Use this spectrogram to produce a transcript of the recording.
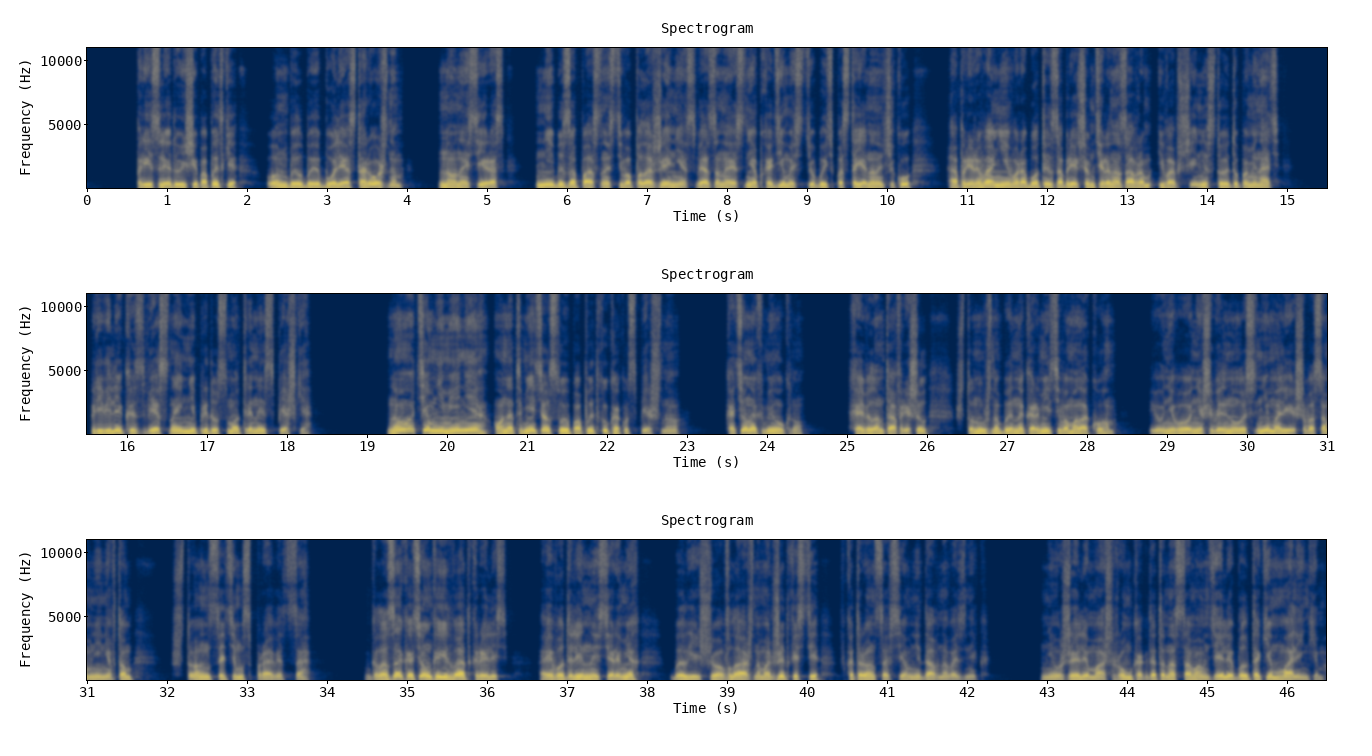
При следующей попытке он был бы более осторожным, но на сей раз небезопасность его положения, связанная с необходимостью быть постоянно на чеку, о прерывании его работы с забредшим тиранозавром и вообще не стоит упоминать, привели к известной непредусмотренной спешке. Но, тем не менее, он отметил свою попытку как успешную. Котенок мяукнул. Хевилантав решил, что нужно бы накормить его молоком, и у него не шевельнулось ни малейшего сомнения в том, что он с этим справится. Глаза котенка едва открылись, а его длинный серый мех был еще влажным от жидкости, в которой он совсем недавно возник. Неужели Машрум когда-то на самом деле был таким маленьким?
